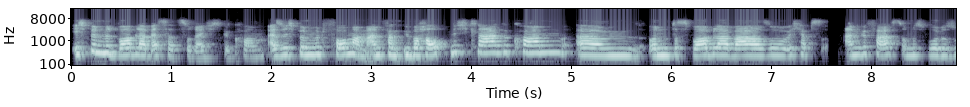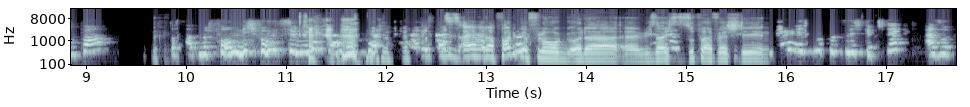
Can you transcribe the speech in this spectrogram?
Ich bin mit Warbler besser zurechtgekommen. Also ich bin mit Form am Anfang überhaupt nicht klargekommen. Ähm, und das Warbler war so, ich habe es angefasst und es wurde super. Das hat mit Form nicht funktioniert. Das ist einfach davon geflogen oder äh, wie soll ich das super verstehen? ich habe es nicht gecheckt. Also,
